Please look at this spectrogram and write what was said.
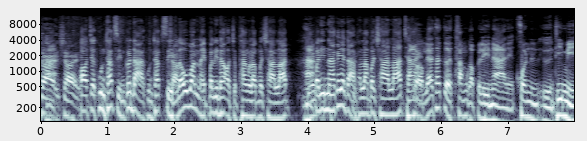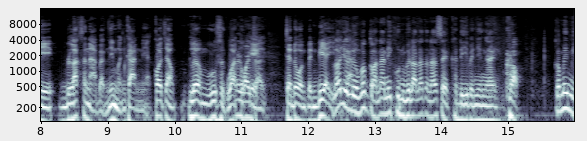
ใช่ใช่ ออกจากคุณทักษิณก็ด่าคุณทักษิณครับ แล้ววันไหนปรินาออกจากพลังประชารัฐฮะปรินาก็จะด่าพลังประชารัฐ ใช่ แล้วถ้าเกิดทำกับปรินาเนี่ยคนอื่นๆที่มีลักษณะแบบนี้เหมือนกันเนี่ยก็จะเริ่มรู้สึกว่าไม่ตัวไว้เอใจ งจะโดนเป็นเบี้ยอีกแล้วอย่าเหมือนกัน ลืมว่าก่อนหน้านี้คุณวิรัตรัตนเศรษฐ์คดีเป็นยังไง ครับ ก็ไม่มี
